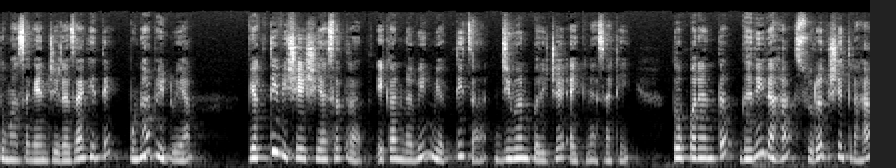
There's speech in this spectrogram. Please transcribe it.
तुम्हा सगळ्यांची रजा घेते. पुन्हा भेटूया व्यक्तिविशेष या सत्रात एका नवीन व्यक्तीचा जीवन परिचय ऐकण्यासाठी. तोपर्यंत घरी राहा सुरक्षित राहा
